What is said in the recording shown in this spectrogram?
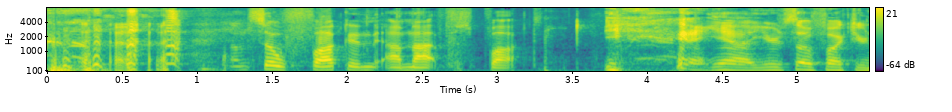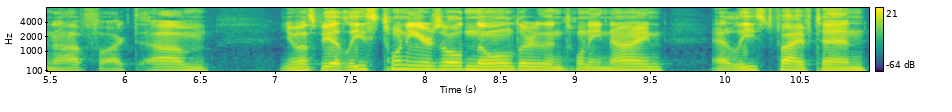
I'm so fucked, and I'm not f- fucked. yeah, you're so fucked. You're not fucked. Um, you must be at least 20 years old, no older than 29. At least 5'10.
